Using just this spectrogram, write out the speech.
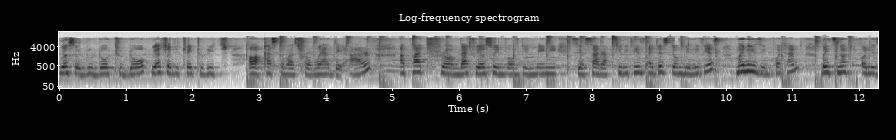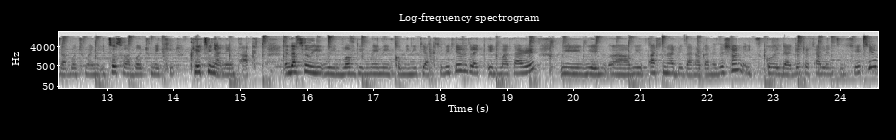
we also do door to door. We actually try to reach our customers from where they are. Apart from that, we're also involved in many CSR activities. I just don't believe yes, money is important, but it's not always about money. It's also about making creating an impact, and that's why we we involved in many community activities. Like in Mathare, we we uh, we partnered with an organization. It's called the Ghetto Talent Initiative.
